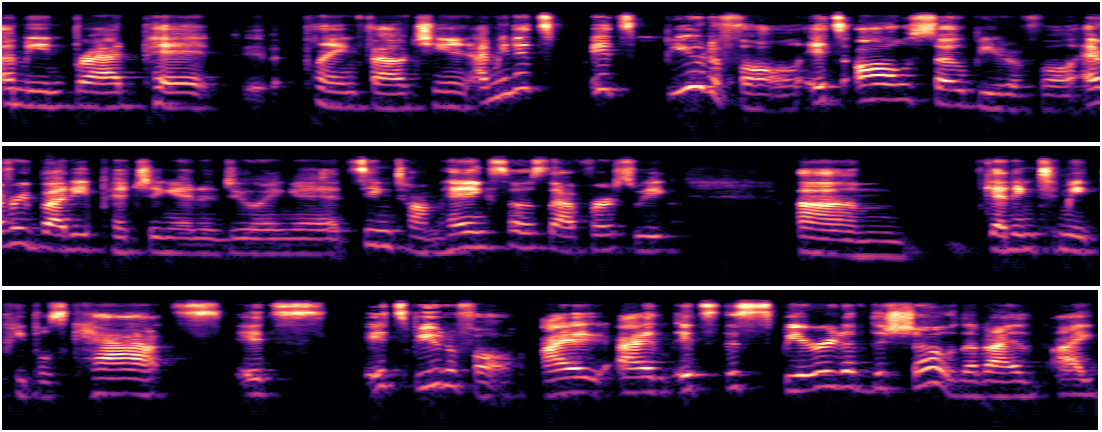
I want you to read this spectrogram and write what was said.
i mean brad pitt uh, playing fauci and i mean it's it's beautiful. It's all so beautiful. Everybody pitching in and doing it. Seeing tom hanks host that first week um getting to meet people's cats. It's it's beautiful i i it's the spirit of the show that i i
